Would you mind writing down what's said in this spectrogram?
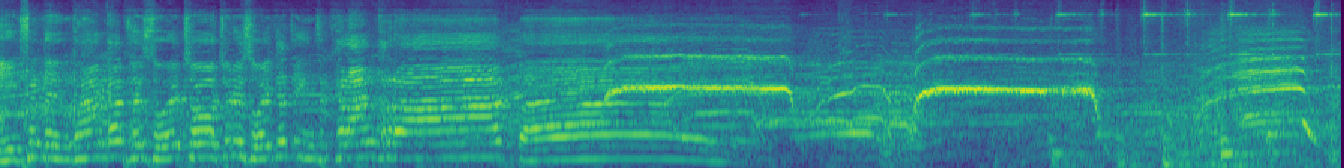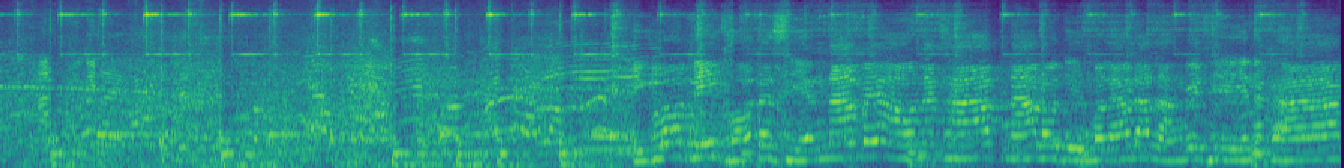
อีกสักหนึ่งครั้งครับสวยๆโชว์ชุดสวยๆกันอีกสักครั้งครับไปอีกรอบนี้ขอแต่เสียงน้ำไม่เอานะครับ น้ำเราดื่มมาแล้วด้านหลังเวทีนะครับ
